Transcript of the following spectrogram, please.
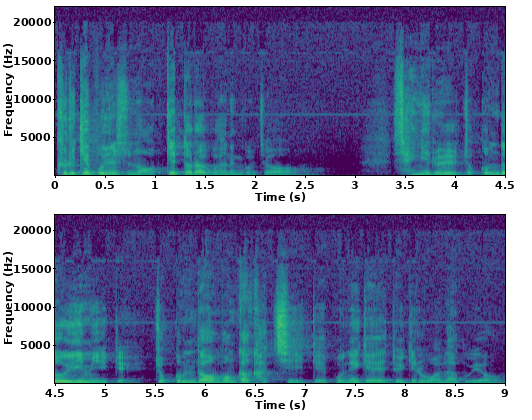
그렇게 보낼 수는 없겠더라고 하는 거죠. 생일을 조금 더 의미 있게, 조금 더 뭔가 가치 있게 보내게 되기를 원하고요.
